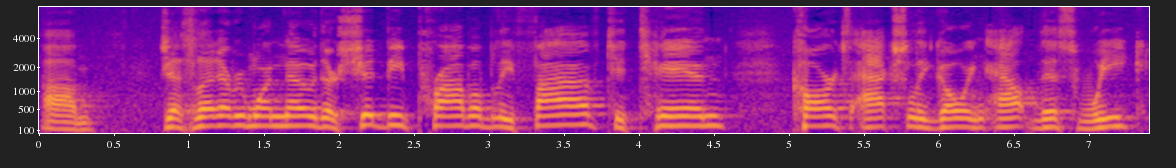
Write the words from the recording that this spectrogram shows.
Um, just let everyone know there should be probably five to 10 carts actually going out this week.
